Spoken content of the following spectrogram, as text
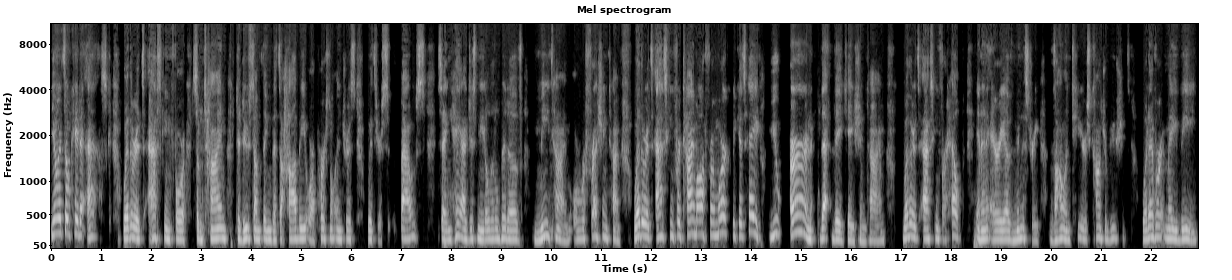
You know, it's okay to ask, whether it's asking for some time to do something that's a hobby or a personal interest with your spouse, saying, Hey, I just need a little bit of me time or refreshing time, whether it's asking for time off from work because, hey, you earn that vacation time, whether it's asking for help in an area of ministry, volunteers, contributions, whatever it may be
